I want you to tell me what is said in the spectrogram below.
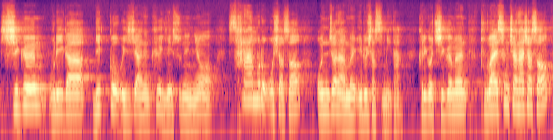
지금 우리가 믿고 의지하는 그 예수는요, 사람으로 오셔서 온전함을 이루셨습니다. 그리고 지금은 부활 승천하셔서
